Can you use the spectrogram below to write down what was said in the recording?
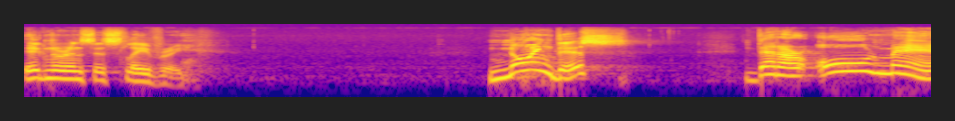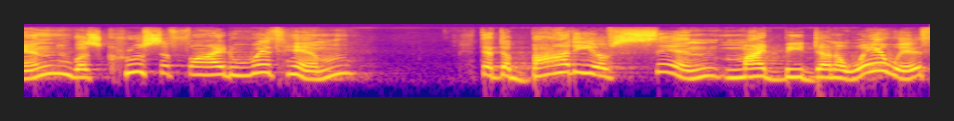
ignorance is slavery. Knowing this, that our old man was crucified with him, that the body of sin might be done away with,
